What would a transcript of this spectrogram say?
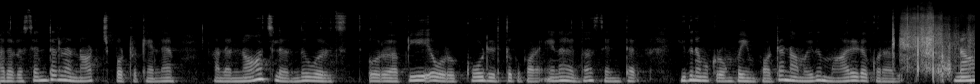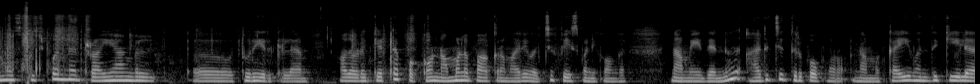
அதோட சென்டரில் நாட்ச் போட்டிருக்கேன்ல அந்த நாட்ச்லேருந்து ஒரு ஒரு அப்படியே ஒரு கோடு எடுத்துக்க போகிறேன் ஏன்னா இதுதான் சென்டர் இது நமக்கு ரொம்ப இம்பார்ட்டன்ட் நாம் இது மாறிடக்கூடாது நாம் ஸ்டிச் பண்ண ட்ரையாங்கிள் துணி இருக்குல்ல அதோட கெட்ட பக்கம் நம்மளை பார்க்குற மாதிரி வச்சு ஃபேஸ் பண்ணிக்கோங்க. நம்ம இதன்னு அடித்து திருப்ப போகிறோம் நம்ம கை வந்து கீழே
